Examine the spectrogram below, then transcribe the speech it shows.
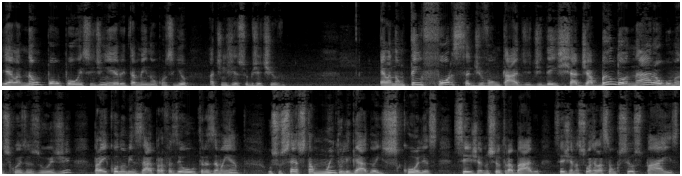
e ela não poupou esse dinheiro e também não conseguiu atingir esse objetivo. Ela não tem força de vontade de deixar, de abandonar algumas coisas hoje para economizar para fazer outras amanhã. O sucesso está muito ligado a escolhas, seja no seu trabalho, seja na sua relação com seus pais,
